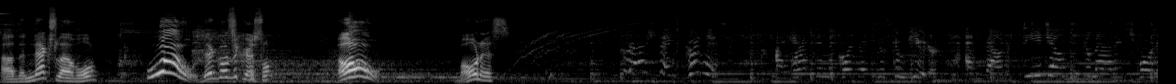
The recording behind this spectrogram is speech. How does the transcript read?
Uh, the next level. Whoa! There goes the crystal. Oh! Bonus. Crash, thank goodness! I hacked into Cortex's computer and found detailed schematics for an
